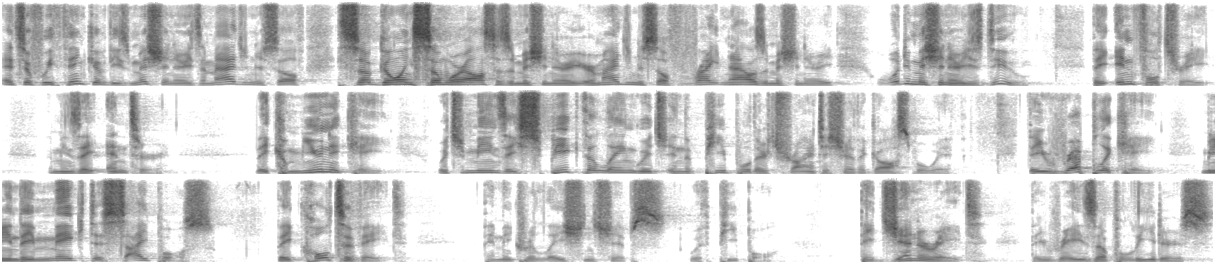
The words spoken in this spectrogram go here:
And so, if we think of these missionaries, imagine yourself so going somewhere else as a missionary, or imagine yourself right now as a missionary. What do missionaries do? They infiltrate, that means they enter. They communicate, which means they speak the language in the people they're trying to share the gospel with. They replicate, meaning they make disciples. They cultivate, they make relationships with people. They generate, they raise up leaders.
